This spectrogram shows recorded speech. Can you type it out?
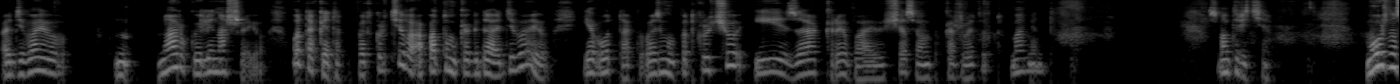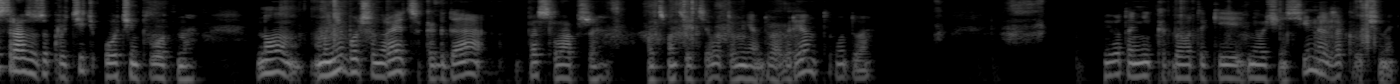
одеваю на руку или на шею. Вот так я так подкрутила. А потом, когда одеваю, я вот так возьму, подкручу и закрываю. Сейчас я вам покажу этот момент. Смотрите. Можно сразу закрутить очень плотно. Но мне больше нравится, когда послабже. Вот смотрите, вот у меня два варианта, вот два. И вот они как бы вот такие не очень сильно закручены.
